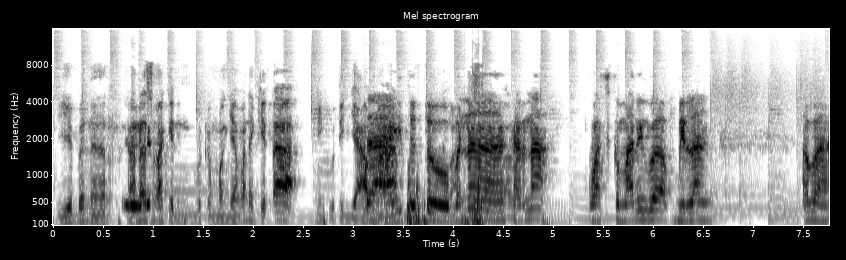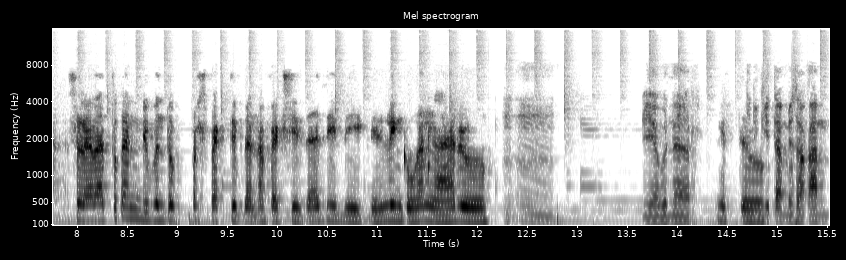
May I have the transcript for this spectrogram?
iya bener, karena semakin berkembang zaman ya kita ngikutin zaman. nah itu tuh bener karena pas kemarin gua bilang apa selera tuh kan dibentuk perspektif dan afeksi tadi di, di lingkungan ngaruh Mm-mm. Iya bener. gitu Jadi kita misalkan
